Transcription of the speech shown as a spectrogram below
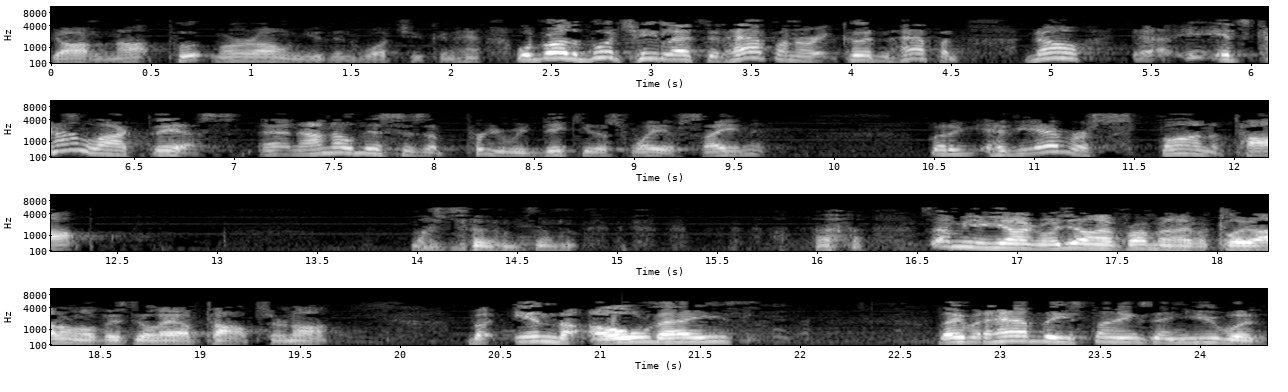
God will not put more on you than what you can handle. Well, Brother Butch, he lets it happen or it couldn't happen. No, it's kind of like this. And I know this is a pretty ridiculous way of saying it. But have you ever spun a top? some, of you younger ones, you don't have, probably don't have a clue. I don't know if they still have tops or not. But in the old days, they would have these things and you would,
